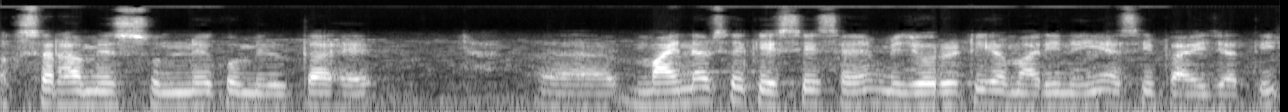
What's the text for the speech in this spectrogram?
अक्सर हमें सुनने को मिलता है। माइनर से केसेस हैं मेजोरिटी हमारी नहीं ऐसी पाई जाती।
